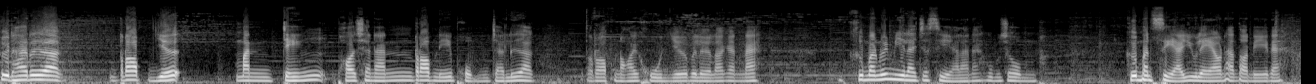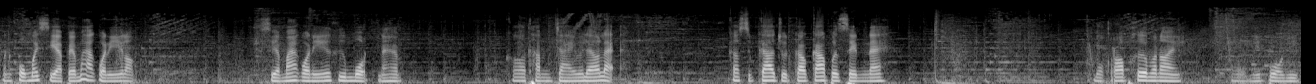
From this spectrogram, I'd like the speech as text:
คือถ้าเลือกรอบเยอะมันเจ๊ง เพราะฉะนั้นรอบนี้ผมจะเลือกรอบน้อยคูณเยอะไปเลยแล้วกันนะ คือมันไม่มีอะไรจะเสียแล้วนะคุณผู้ชม คือมันเสียอยู่แล้วนะตอนนี้นะ มันคงไม่เสียไปมากกว่านี้หรอก เสียมากกว่านี้ก็คือหมดนะครับ ก็ทำใจไว้แล้วแหละ 99.99%นะ บวกรอบเพิ่มมาหน่อย โอ้ไม่บวกอีก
